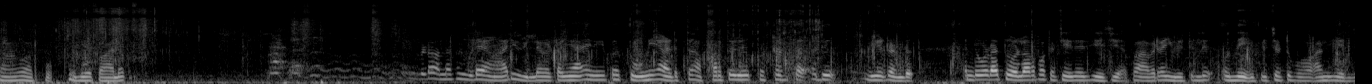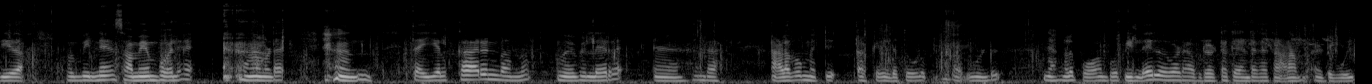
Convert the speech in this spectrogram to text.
ഭാഗം അപ്പോൾ പുതിയ പാലം. ഇവിടെ വന്നപ്പോൾ ഇവിടെ ആരുമില്ല കേട്ടോ. ഞാൻ ഇനിയിപ്പോൾ തുണി അടുത്ത് അപ്പുറത്തൊരു തൊട്ടടുത്ത ഒരു വീടുണ്ട്. എന്റെ കൂടെ തൊഴിലുറപ്പൊക്കെ ചെയ്തൊരു ചേച്ചി. അപ്പോൾ അവരെ വീട്ടിൽ ഒന്ന് ഏൽപ്പിച്ചിട്ട് പോകാമെന്ന് കരുതിയതാണ് അപ്പം പിന്നെ സമയം പോലെ നമ്മുടെ തയ്യൽക്കാരൻ വന്നു. പിള്ളേരെ എന്താ അളവും മറ്റ് ഒക്കെ എടുത്തോളും. അപ്പം അതുകൊണ്ട് ഞങ്ങൾ പോകാൻ പോകും പിള്ളേർ ഇതോടെ അവിടോട്ടൊക്കെ വേണ്ടൊക്കെ കാണാൻ ആയിട്ട് പോയി.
